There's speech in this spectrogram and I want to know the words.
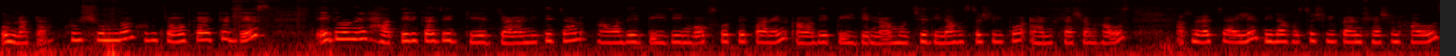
ওড়নাটা। খুবই সুন্দর, খুবই চমৎকার একটা ড্রেস এই ধরনের হাতের কাজের ড্রেস যারা নিতে চান, আমাদের পেজে ইনবক্স করতে পারেন। আমাদের পেজের নাম হচ্ছে দিনা হস্তশিল্প অ্যান্ড ফ্যাশন হাউস আপনারা চাইলে দিনা হস্তশিল্প অ্যান্ড ফ্যাশন হাউস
